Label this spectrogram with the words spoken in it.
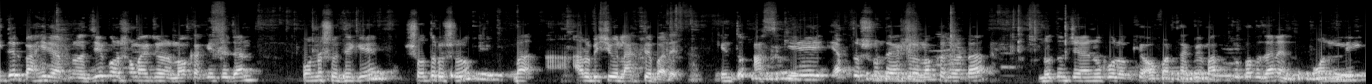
ঈদের বাহিরে আপনারা যে কোনো সময় একজন লক্ষা কিনতে যান, পনেরোশো থেকে সতেরোশো বা আরও বেশিও লাগতে পারে। কিন্তু আজকে এত সুন্দর একজন লক্ষা জোড়াটা নতুন চ্যানেল উপলক্ষে অফার থাকবে। মাত্র কত জানেন? অনলি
